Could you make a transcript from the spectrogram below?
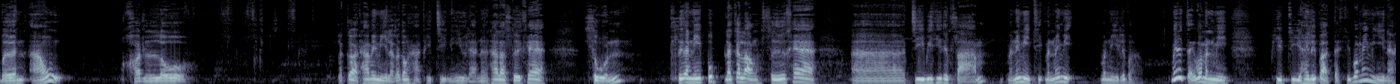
เบิร์นเอาคอนโล แล้วก็ถ้าไม่มีเราก็ต้องหา PG นี้อยู่แล้วเนอะถ้าเราซื้อแค่ศูนย์ซื้ออันนี้ปุ๊บ แล้วก็ลองซื้อแค่ GBT สิบสา มันไม่มีมันไม่มีมันมีหรือเปล่า ไม่แน่ใจว่ามันมี PG ให้หรือเปล่า แต่คิดว่าไม่มีนะ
